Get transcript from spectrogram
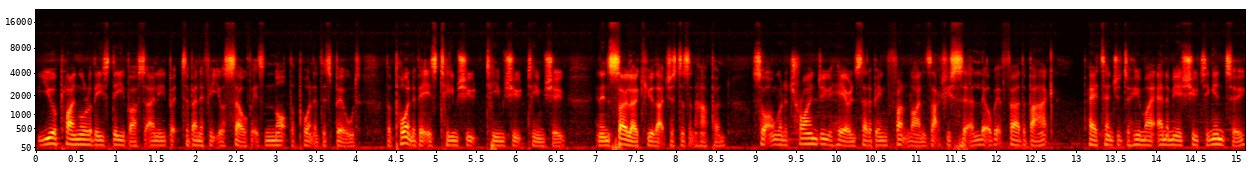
you applying all of these debuffs only but to benefit yourself is not the point of this build. The point of it is team shoot, team shoot, team shoot. And in solo queue that just doesn't happen. So what I'm going to try and do here, instead of being frontline, is actually sit a little bit further back, pay attention to who my enemy is shooting into,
